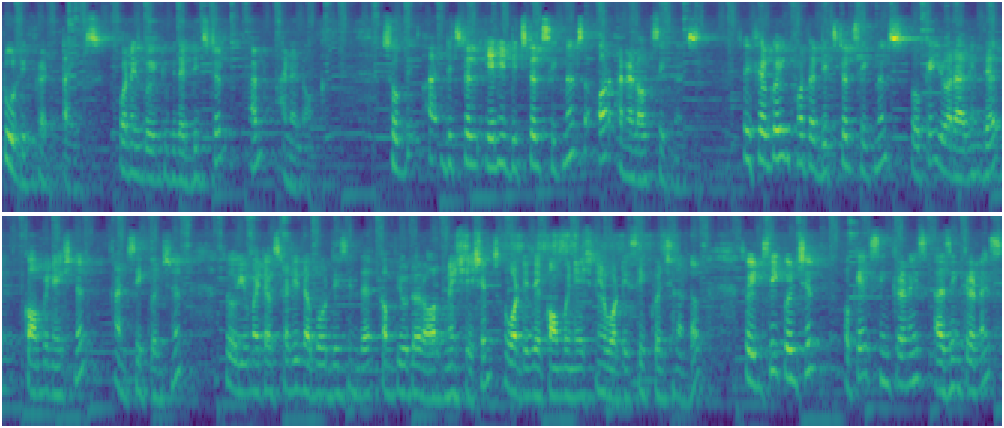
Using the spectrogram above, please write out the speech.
two different types. One is going to be the digital and analog. So uh, digital any digital signals or analog signals. So if you are going for the digital signals, okay, you are having the combinational and sequential. So you might have studied about this in the computer organizations. What is a combinational, what is sequential and all. So in sequential, okay, synchronous, asynchronous,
